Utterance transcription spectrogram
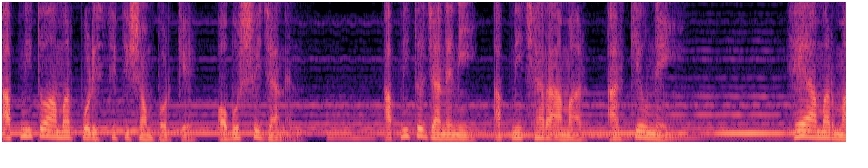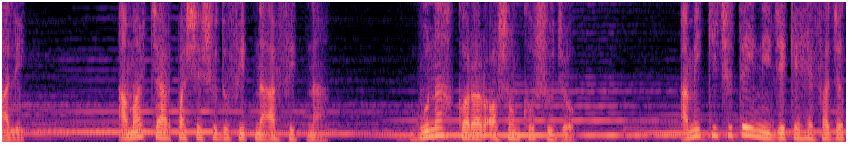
আপনি তো আমার পরিস্থিতি সম্পর্কে অবশ্যই জানেন। আপনি তো জানেনই, আপনি ছাড়া আমার আর কেউ নেই। হে আমার মালিক, আমার চারপাশে শুধু ফিতনা আর ফিতনা। গুনাহ করার অসংখ্য সুযোগ। আমি কিছুতেই নিজেকে হেফাজত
